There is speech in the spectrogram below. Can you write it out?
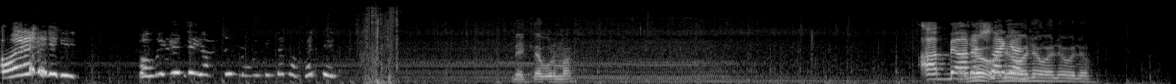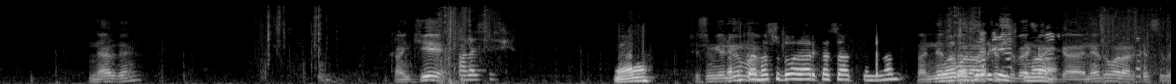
Ay. Bana göre yaptığın harekete bak hadi. Bekle vurma. Abi Alo araçlar alo geldi. alo alo alo. Nerede? Kanki Araç sesi. Ha? sesim geliyor Kanka mu? nasıl duvar arkası attın lan? Lan ne Duvara duvar zor arkası be geçtim ha. kanka ne duvar arkası be.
